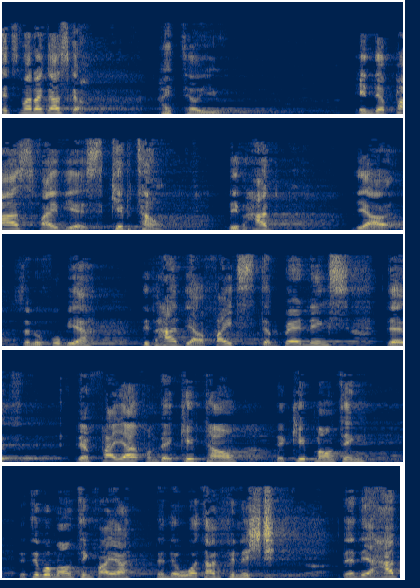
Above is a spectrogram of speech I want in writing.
it's Madagascar. I tell you, in the past five years, Cape Town, they've had their xenophobia, they've had their fights, the burnings, the, the fire from the Cape Town, the Cape Mountain, the Table Mountain fire, then the water finished. Then they had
